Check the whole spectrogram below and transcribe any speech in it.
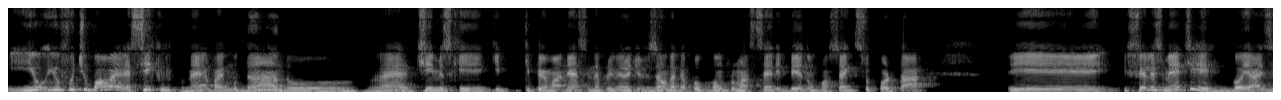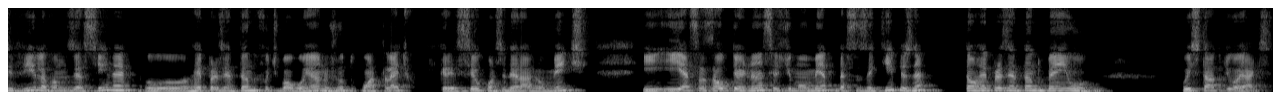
e, e, o, e, o, futebol é cíclico, né? Vai mudando, né? Times que, que, que permanecem na primeira divisão, daqui a pouco vão para uma série B, não conseguem suportar. E, e, felizmente Goiás e Vila, vamos dizer assim, né? O, representando o futebol goiano, junto com o Atlético, que cresceu consideravelmente, e, e essas alternâncias de momento dessas equipes, né? Estão representando bem o, o estado de Goiás.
